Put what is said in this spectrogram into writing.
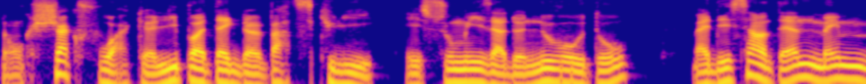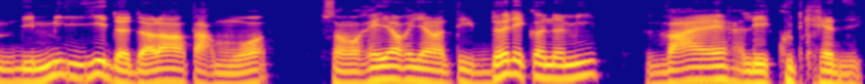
Donc, chaque fois que l'hypothèque d'un particulier est soumise à de nouveaux taux, ben, des centaines, même des milliers de dollars par mois sont réorientés de l'économie vers les coûts de crédit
